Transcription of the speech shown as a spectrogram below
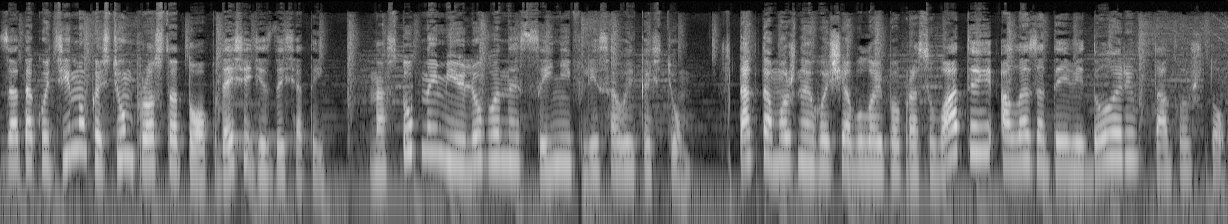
За таку ціну костюм просто топ, 10 із 10. Наступний мій улюблений синій флісовий костюм. Так там можна його ще було і попрасувати, але за 9 доларів також топ.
